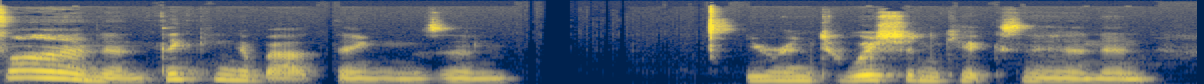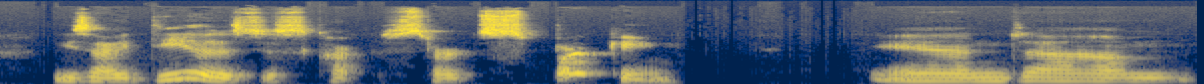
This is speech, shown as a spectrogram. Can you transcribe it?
fun and thinking about things and your intuition kicks in and these ideas just start sparking and um,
